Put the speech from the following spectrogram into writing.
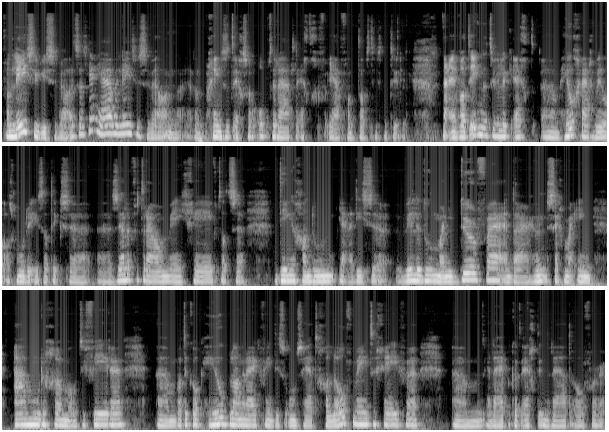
van lezen jullie ze wel? En ze zegt ja, ja, we lezen ze wel. En dan beginnen ze het echt zo op te ratelen. Echt, ja, fantastisch natuurlijk. Nou, en wat ik natuurlijk echt um, heel graag wil als moeder is dat ik ze uh, zelfvertrouwen meegeef. Dat ze dingen gaan doen ja, die ze willen doen, maar niet durven. En daar hun zeg maar in aanmoedigen, motiveren. Um, wat ik ook heel belangrijk vind, is om ze het geloof mee te geven. Um, en daar heb ik het echt inderdaad over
